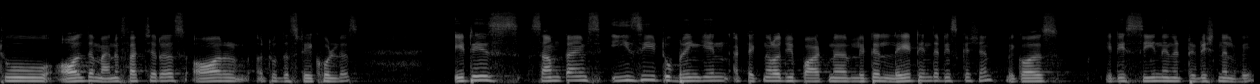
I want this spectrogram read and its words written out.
to all the manufacturers or to the stakeholders. It is sometimes easy to bring in a technology partner little late in the discussion because it is seen in a traditional way.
